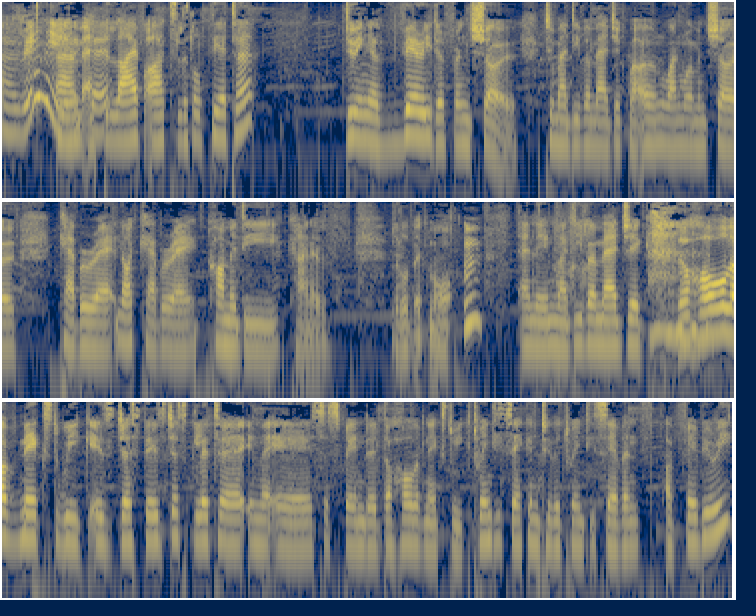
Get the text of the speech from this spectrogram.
oh, really? um, okay. at the Live Arts Little Theatre. Doing a very different show to my Diva Magic, my own one woman show, cabaret, not cabaret, comedy, kind of a little bit more. Mm. And then my Diva Magic, the whole of next week is just, there's just glitter in the air suspended the whole of next week, 22nd to the 27th of February,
